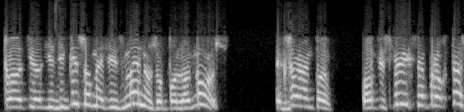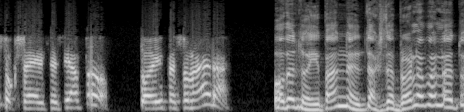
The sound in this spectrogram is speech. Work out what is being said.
Το ότι ο διαιτητή ο μεθυσμένος, ο Πολωνός. Δεν ξέρω αν το. Ότι σφίριξε προχτές, το ξέρεις εσύ αυτό. Το είπες στον αέρα. Ω, δεν το είπαν. Ναι, εντάξει, δεν πρόλαβα, αλλά το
